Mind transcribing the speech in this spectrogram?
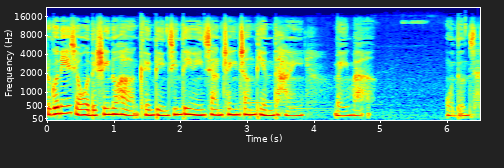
如果你也喜欢我的声音的话，可以点击订阅一下这一张电台，每晚我都在。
